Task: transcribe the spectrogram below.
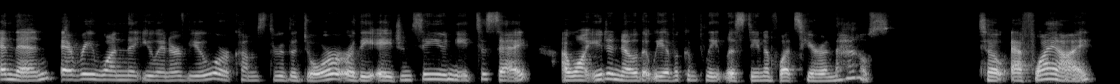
And then everyone that you interview or comes through the door or the agency, you need to say, I want you to know that we have a complete listing of what's here in the house. So, FYI,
